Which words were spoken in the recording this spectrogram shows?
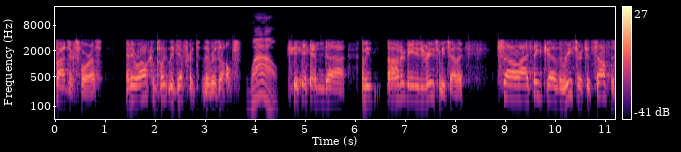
projects for us, and they were all completely different. The results. Wow. and uh, I mean, 180 degrees from each other. So I think uh, the research itself is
